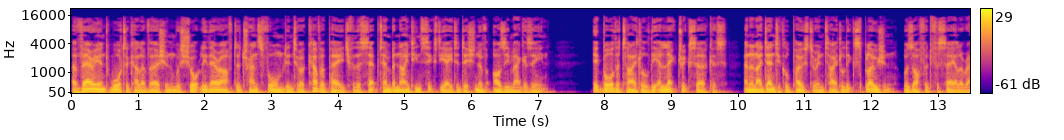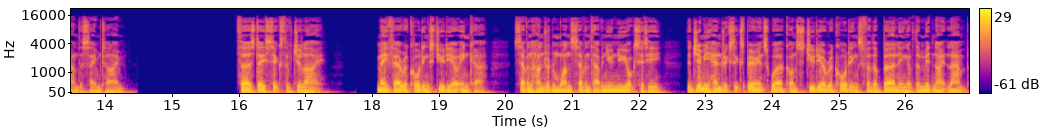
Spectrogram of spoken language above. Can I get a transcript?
A variant watercolor version was shortly thereafter transformed into a cover page for the September 1968 edition of Oz magazine. It bore the title The Electric Circus, and an identical poster entitled Explosion was offered for sale around the same time. Thursday, 6th of July. Mayfair Recording Studio Inca, 701 7th Avenue, New York City, the Jimi Hendrix Experience work on studio recordings for the burning of the Midnight Lamp.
